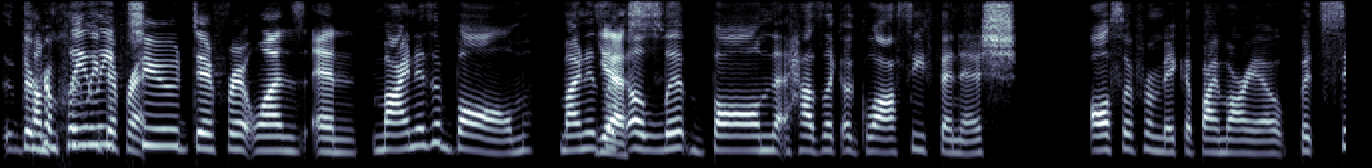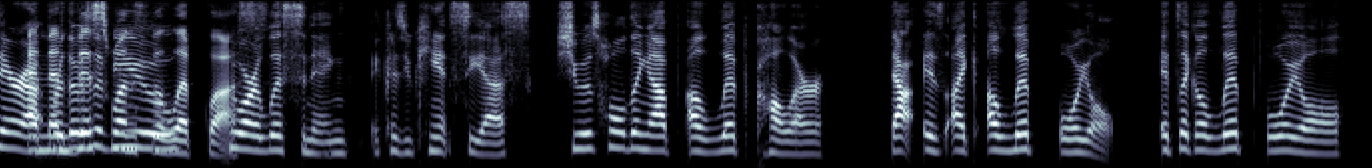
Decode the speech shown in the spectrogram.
They're completely, different. two different ones. And Mine is a balm. Mine is like a lip balm that has like a glossy finish, also from Makeup by Mario. But Sarah, and for those this of one's you the lip gloss. who are listening because you can't see us, she was holding up a lip color that is like a lip oil. It's like a lip oil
